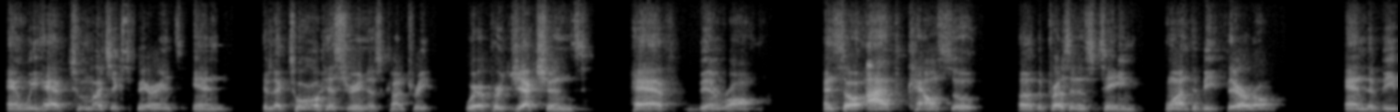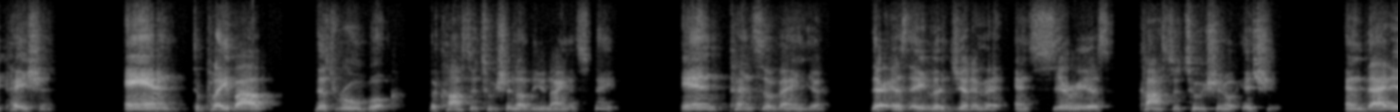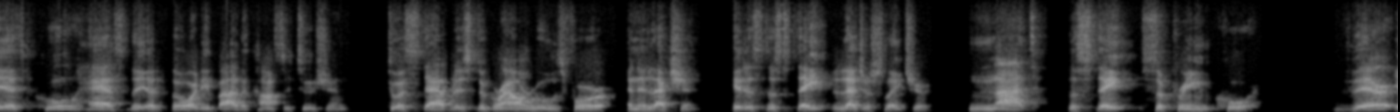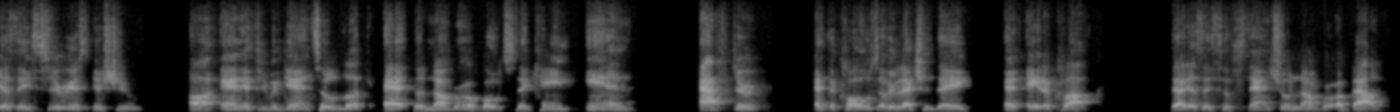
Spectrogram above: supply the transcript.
And we have too much experience in electoral history in this country where projections have been wrong. And so I've counseled uh, the president's team, one, to be thorough and to be patient and to play by this rule book, the Constitution of the United States. In Pennsylvania, there is a legitimate and serious constitutional issue. And that is who has the authority by the Constitution to establish the ground rules for an election? It is the state legislature, not the state Supreme Court. There is a serious issue. Uh, and if you begin to look at the number of votes that came in after, at the close of election day at eight o'clock, that is a substantial number of ballots.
